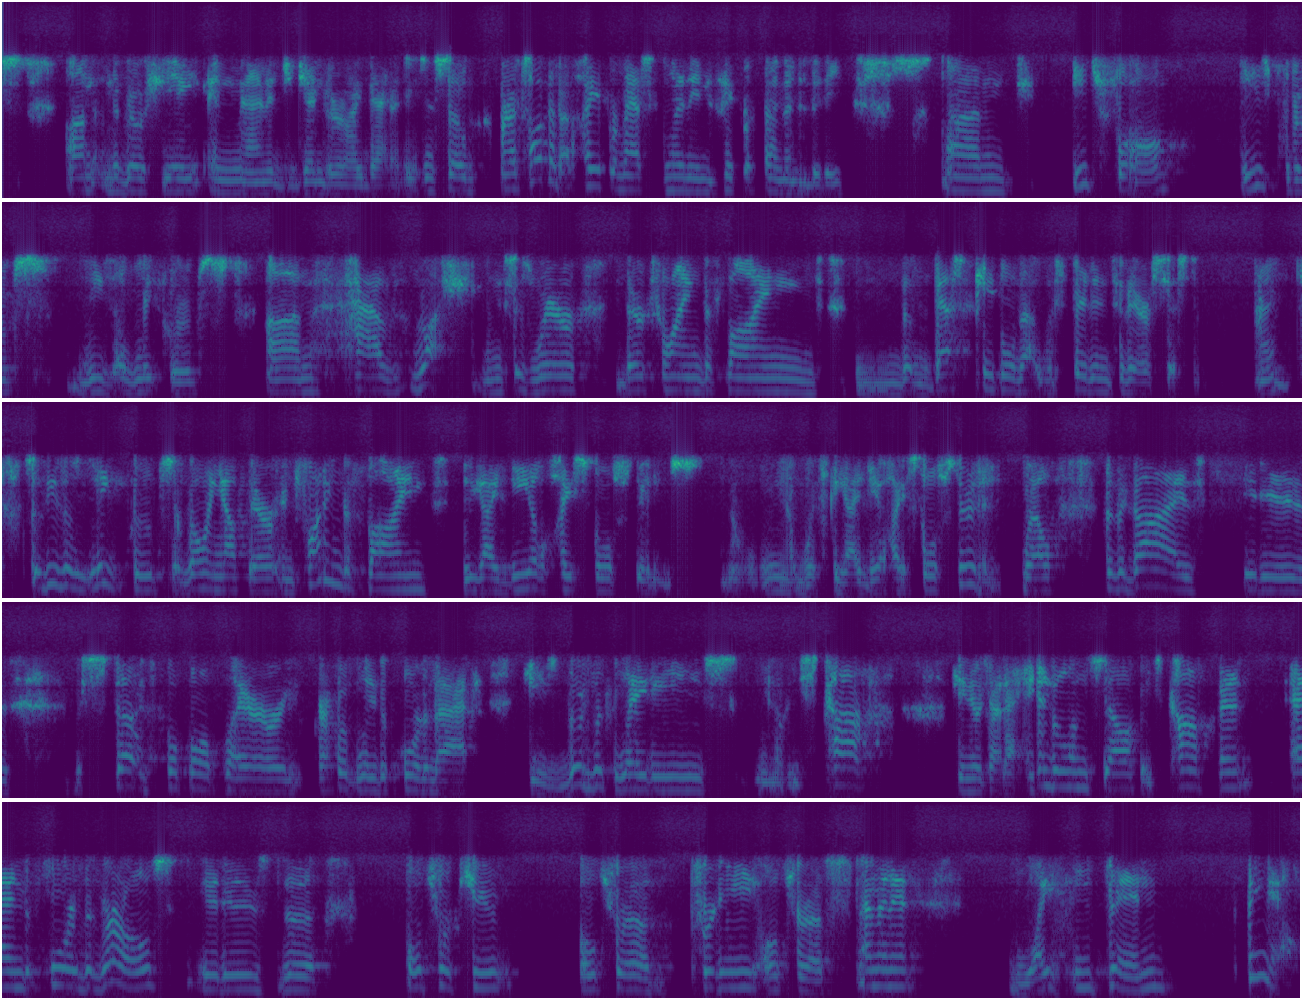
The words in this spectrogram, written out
um, negotiate and manage gender identities. And so when I talk about hypermasculinity and hyperfemininity, um, each fall, these groups, these elite groups, um, have rush. And this is where they're trying to find the best people that would fit into their system. Right? So these elite groups are going out there and trying to find the ideal high school students. You know, what's the ideal high school student? Well, for the guys, it is the stud football player, preferably the quarterback. He's good with ladies. You know, he's tough. He knows how to handle himself. He's confident. And for the girls, it is the ultra cute, ultra pretty, ultra feminine, white and thin female.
